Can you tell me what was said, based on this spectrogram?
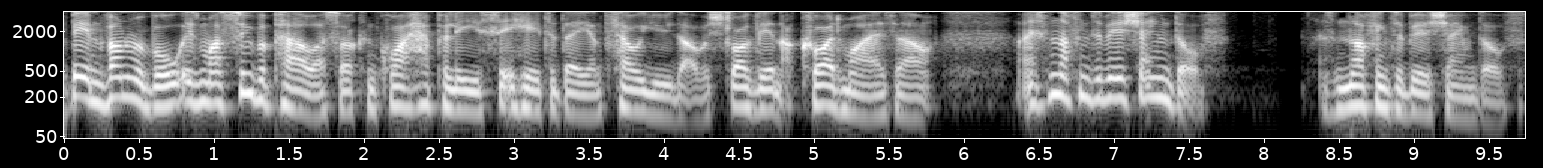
being vulnerable is my superpower. So I can quite happily sit here today and tell you that I was struggling, I cried my eyes out and it's nothing to be ashamed of. There's nothing to be ashamed of.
